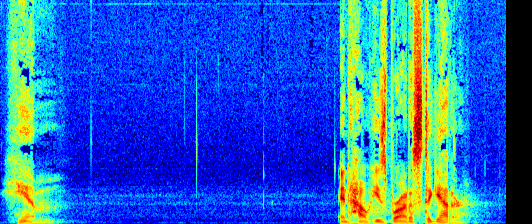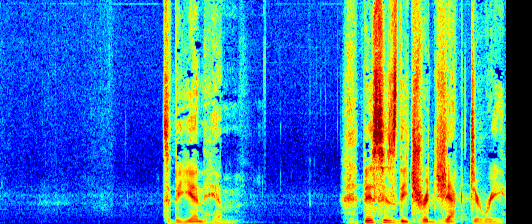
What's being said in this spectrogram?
Him and how He's brought us together to be in Him. This is the trajectory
